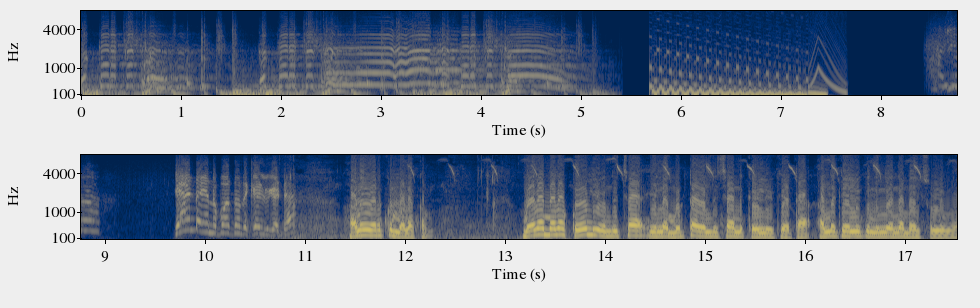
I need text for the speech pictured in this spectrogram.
கொக்கர கொக்கு கொக்கர கொக்கு கொக்கர கொக்கு ஏன்டா என்ன பார்த்து அந்த கேள்வி கேட்ட? அனைவருக்கும் வணக்கம். முத முத கோழி வந்துச்சா இல்லை முட்டை வந்துச்சான்னு கேள்வி கேட்டா அந்த கேள்விக்கு நீங்கள் என்ன பதில் சொல்லுங்க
